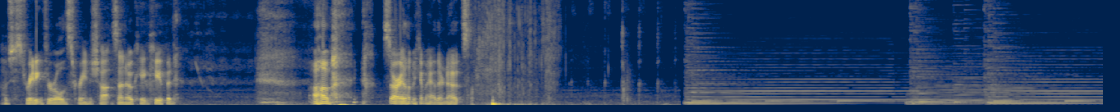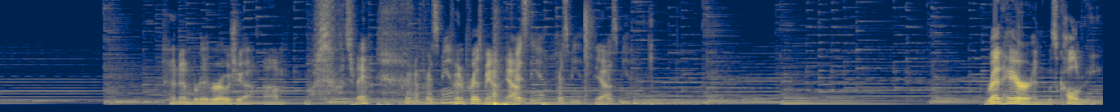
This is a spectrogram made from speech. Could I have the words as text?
I was just reading through old screenshots on OkCupid. um, sorry, let me get my other notes. Penumbrosia. Um, what's, her name? Pruna Prismia? Penuprismia. Yeah. Prismia? Prismia. Yeah. Prismia. red hair and was called and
